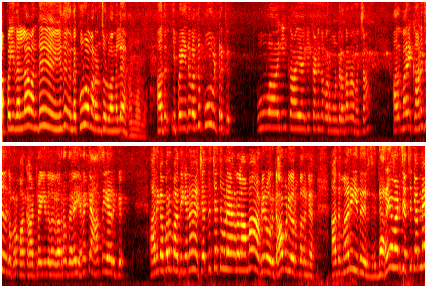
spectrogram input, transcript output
அப்ப இதெல்லாம் வந்து இது இந்த குருவ மரம்னு சொல்லுவாங்கல்ல அது இப்போ இது வந்து பூ விட்டுருக்கு. பூவாகி காயாகி கணித மரம் ஒன்றதானே மச்சான்? அது மாதிரி கணிஞ்சதுக்கு அப்புறமா காட்டுறேன். இதில் வர்றது எனக்கே ஆசையா இருக்கு. அதுக்கப்புறம் பார்த்தீங்கன்னா செத்து செத்து விளையாடலாமா அப்படின்னு ஒரு காமெடி வரும் பாருங்க. அது மாதிரி இது நிறைய வாட்டி செத்துக்காம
